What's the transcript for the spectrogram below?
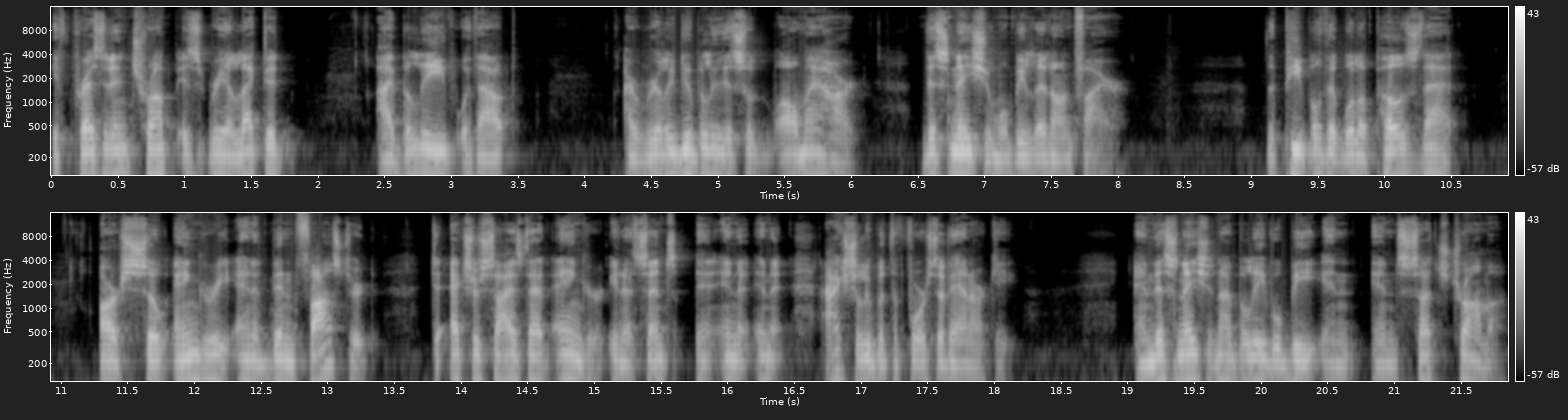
if President Trump is reelected, I believe, without, I really do believe this with all my heart, this nation will be lit on fire. The people that will oppose that are so angry and have been fostered to exercise that anger in a sense, in, a, in a, actually with the force of anarchy. And this nation, I believe, will be in, in such trauma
